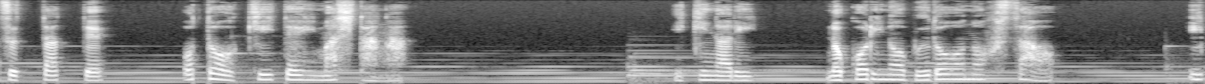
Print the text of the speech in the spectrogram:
突っ立って音を聞いていましたが、いきなり残りのぶどうの房をいっ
